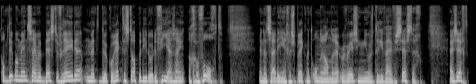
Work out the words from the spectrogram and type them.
Op dit moment zijn we best tevreden met de correcte stappen die door de FIA zijn gevolgd. En dat zei hij in gesprek met onder andere Racing News 365. Hij zegt:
